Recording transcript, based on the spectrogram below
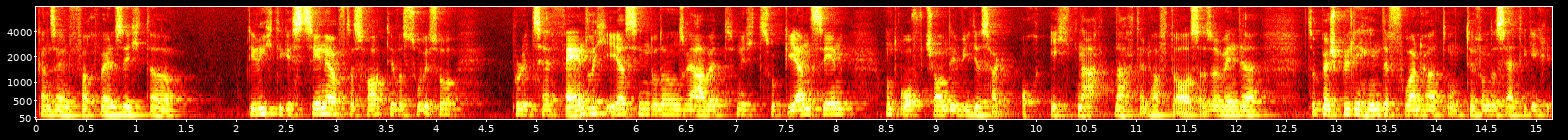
Ganz einfach, weil sich da die richtige Szene auf das haut, die was sowieso polizeifeindlich eher sind oder unsere Arbeit nicht so gern sehen. Und oft schauen die Videos halt auch echt nach, nachteilhaft aus. Also wenn der zum Beispiel die Hände vorn hat und der von der Seite ge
